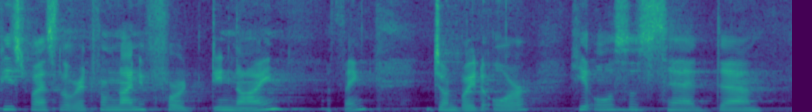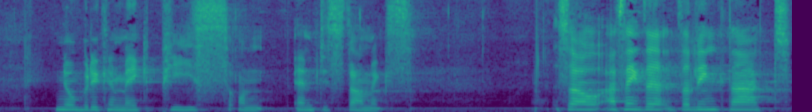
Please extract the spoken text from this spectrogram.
Peace Prize laureate from 1949, I think, John Boyd Orr, he also said, um, "Nobody can make peace on empty stomachs." So I think that the link that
